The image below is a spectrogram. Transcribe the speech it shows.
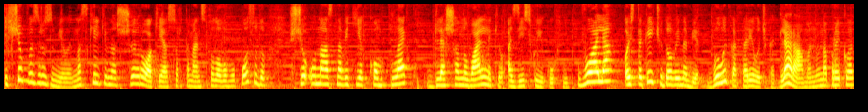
І щоб ви зрозуміли, наскільки в нас широкий асортимент столового посуду, що у нас навіть є комплект для шанувальників азійської кухні. Вуаля! Ось такий чудовий набір. Велика тарілочка для рамену, наприклад,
